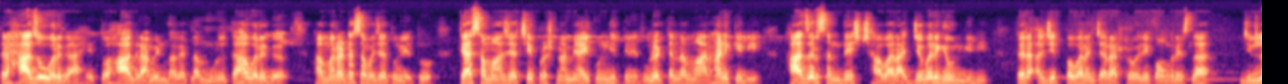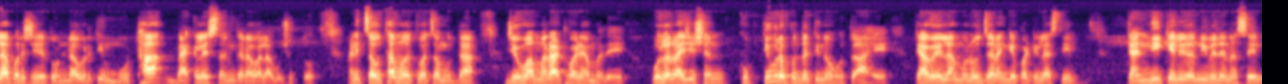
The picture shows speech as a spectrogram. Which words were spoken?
तर हा जो वर्ग आहे तो हा ग्रामीण भागातला मूळतः वर्ग हा मराठा समाजातून येतो. त्या समाजाचे प्रश्न आम्ही ऐकून घेतले नाहीत. उलट त्यांना मारहाण केली. हा जर संदेश छावा राज्यभर घेऊन गेली तर अजित पवारांच्या राष्ट्रवादी काँग्रेसला जिल्हा परिषदे तोंडावरती मोठा बॅकलेस सहन करावा लागू शकतो. आणि चौथा महत्त्वाचा मुद्दा जेव्हा मराठवाड्यामध्ये पोलरायझेशन खूप तीव्र पद्धतीनं होतं आहे त्यावेळेला मनोज जरांगे पाटील असतील त्यांनी केलेलं निवेदन असेल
